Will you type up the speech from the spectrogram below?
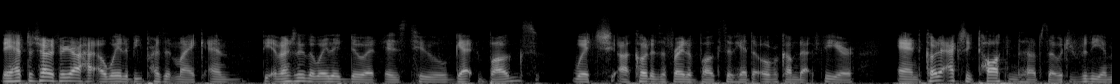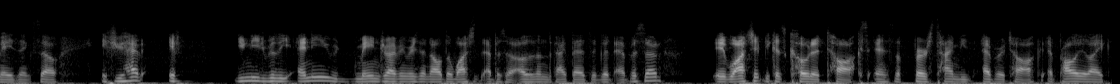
they have to try to figure out how, a way to beat Present Mike, and the, eventually the way they do it is to get bugs, which uh, is afraid of bugs, so he had to overcome that fear. And Koda actually talked in this episode, which is really amazing. So if you have, if you need really any main driving reason at all to watch this episode, other than the fact that it's a good episode, it, watch it because Koda talks, and it's the first time he's ever talked, and probably like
